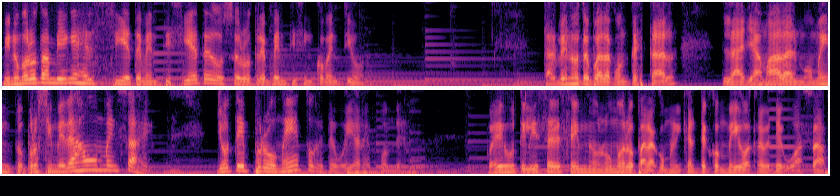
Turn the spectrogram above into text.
Mi número también es el 727-203-2521. Tal vez no te pueda contestar la llamada al momento, pero si me dejas un mensaje, yo te prometo que te voy a responder. Puedes utilizar ese mismo número para comunicarte conmigo a través de WhatsApp.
